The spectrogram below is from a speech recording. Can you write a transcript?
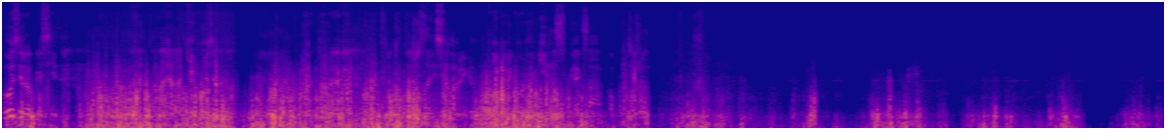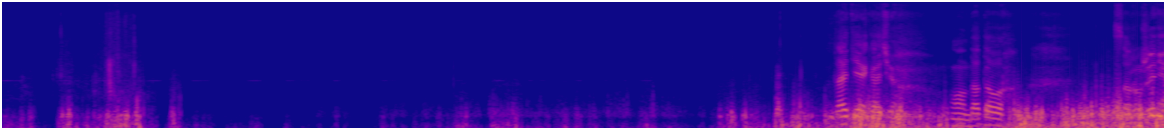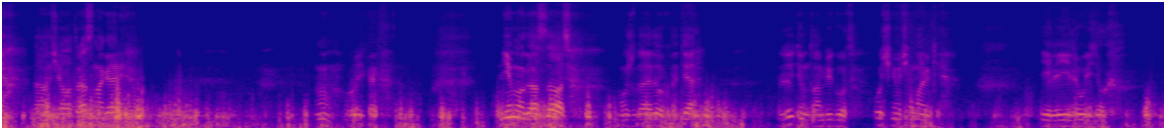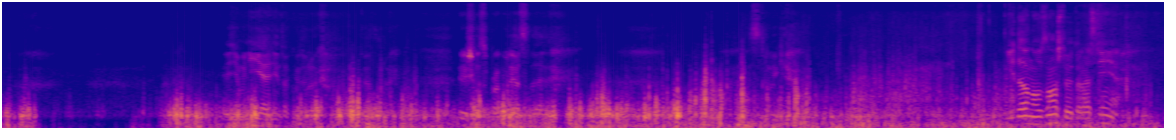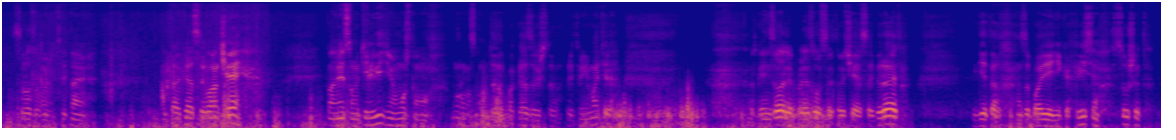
озеро блестит. Это, наверное, те озера, которые кто-то даже занесено в Гиннесса, как сам по платежу. Дайте я хочу вон до того сооружения, до начала трассы на горе. Ну, вроде как немного осталось, может дойду, хотя люди вон там бегут, очень-очень маленькие. Еле-еле увидел их. Видимо, не я один такой дурак, который решился прогуляться до стройки. Недавно узнал, что это растение с розовыми цветами. Это, оказывается, иван-чай. По местному телевидению, мурскому, мурманскому ТВ показывают, что предприниматели организовали производство этого чая. Собирают где-то в заповедниках листья, сушат,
